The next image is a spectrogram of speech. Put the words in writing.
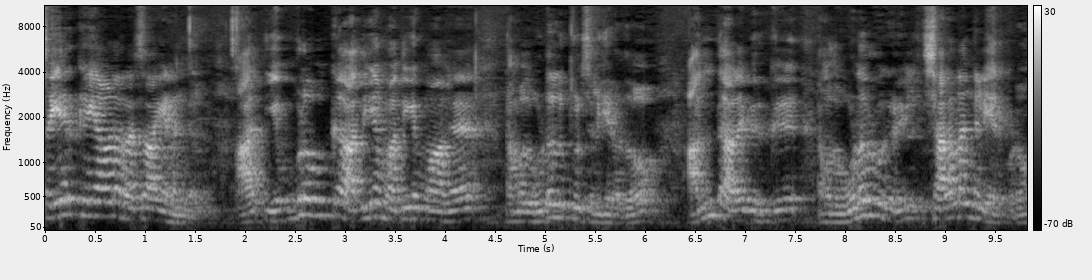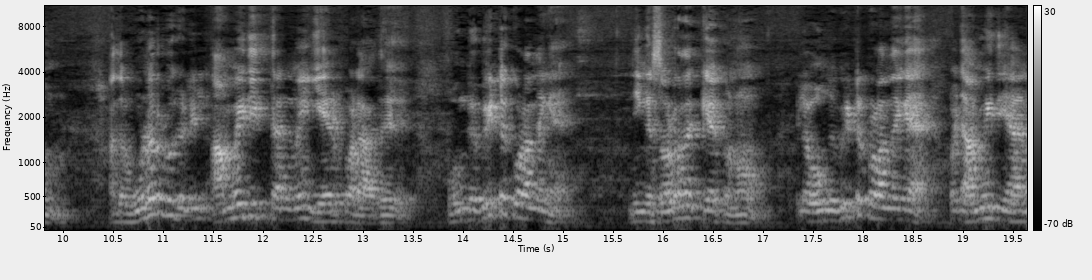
செயற்கையான ரசாயனங்கள் அது எவ்வளவுக்கு அதிகம் அதிகமாக நமது உடலுக்குள் செல்கிறதோ அந்த அளவிற்கு நமது உணர்வுகளில் சலனங்கள் ஏற்படும். அந்த உணர்வுகளில் அமைதித்தன்மை ஏற்படாது. உங்கள் வீட்டு குழந்தைங்க நீங்கள் சொல்கிறத கேட்கணும். இல்லை உங்கள் வீட்டு குழந்தைங்க கொஞ்சம் அமைதியான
